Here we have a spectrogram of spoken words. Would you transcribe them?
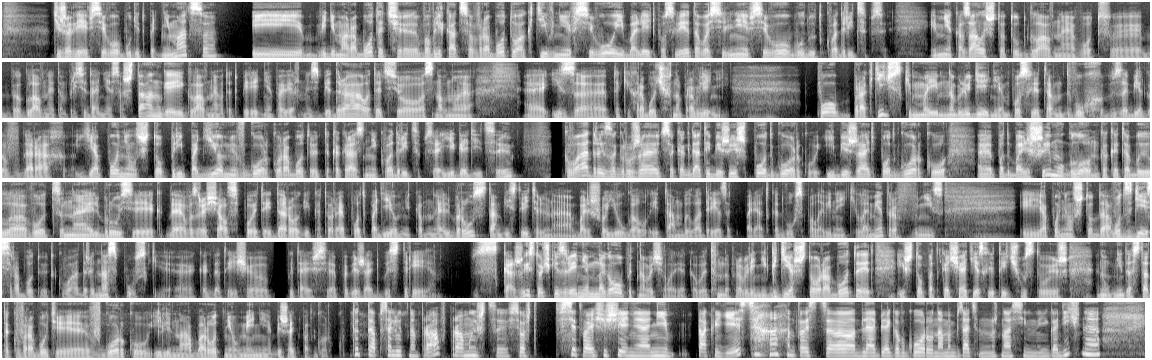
тяжелее всего будет подниматься, и, видимо, работать, э, вовлекаться в работу активнее всего и болеть после этого сильнее всего будут квадрицепсы. И мне казалось, что тут главное вот э, главное там приседание со штангой, главное вот эта передняя поверхность бедра, вот это все основное из таких рабочих направлений. По практическим моим наблюдениям после там двух забегов в горах, я понял, что при подъеме в горку работают-то как раз не квадрицепсы, а ягодицы. Квадры загружаются, когда ты бежишь под горку. И бежать под горку э, под большим углом, как это было вот на Эльбрусе, когда я возвращался по этой дороге, которая под подъемником на Эльбрус, там действительно большой угол, и там был отрезок порядка двух с половиной километров вниз. И я понял, что да, вот здесь работают квадры на спуске, э, когда ты еще пытаешься побежать быстрее. Скажи с точки зрения многоопытного человека в этом направлении, где что работает и что подкачать, если ты чувствуешь ну, недостаток в работе в горку или наоборот неумение бежать под горку. Тут ты абсолютно прав про мышцы. Все, что все твои ощущения, они так и есть. То есть э, для бега в гору нам обязательно нужна сильная ягодичная.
